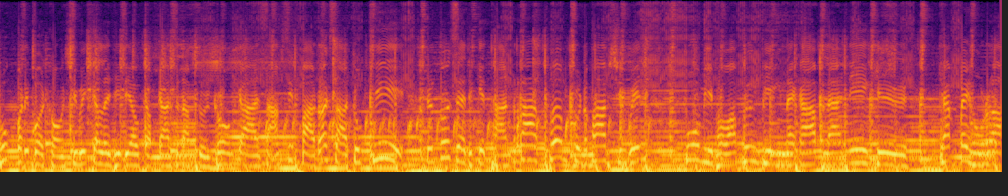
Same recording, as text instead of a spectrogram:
ทุกบริบทของชีวิตกันเลยทีเดียวกับการสนับสนุนโครงการ 30 บาทรักษาทุกที่กระตุ้นเศรษฐกิจฐานรากเพิ่มคุณภาพชีวิต ผู้มีภาวะพึ่งพิงนะครับ และนี่คือแคมเปญของเรา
